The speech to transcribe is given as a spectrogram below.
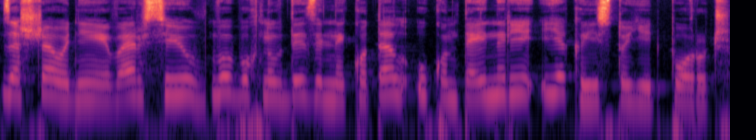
За ще однією версією, вибухнув дизельний котел у контейнері, який стоїть поруч.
